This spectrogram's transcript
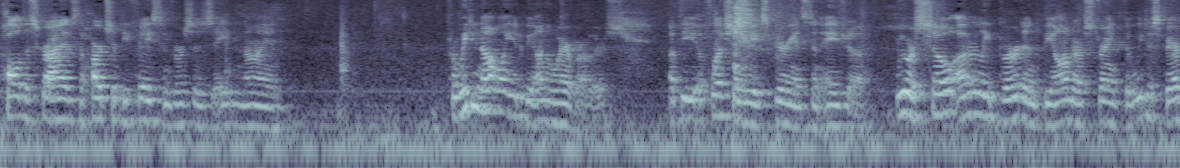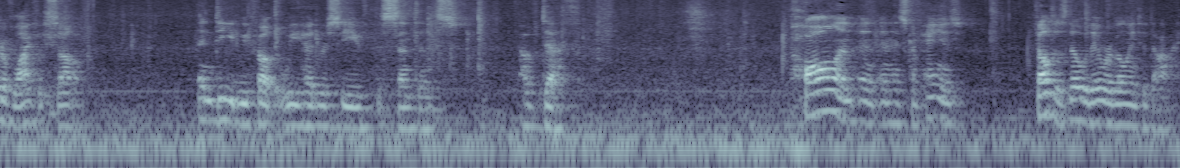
Paul describes the hardship he faced in verses 8 and 9. For we do not want you to be unaware, brothers, of the affliction we experienced in Asia. We were so utterly burdened beyond our strength that we despaired of life itself. Indeed, we felt that we had received the sentence of death. Paul and, and, and his companions felt as though they were going to die.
